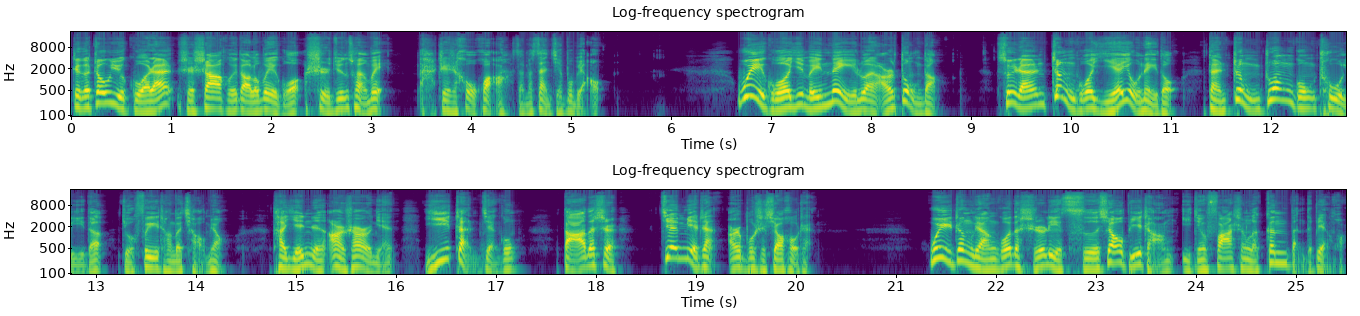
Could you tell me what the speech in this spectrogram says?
这个周瑜果然是杀回到了魏国，弑君篡位。啊，这是后话啊，咱们暂且不表。魏国因为内乱而动荡，虽然郑国也有内斗，但郑庄公处理的就非常的巧妙。他隐忍二十二年，一战建功，打的是歼灭战，而不是消耗战。魏郑两国的实力此消彼长，已经发生了根本的变化。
